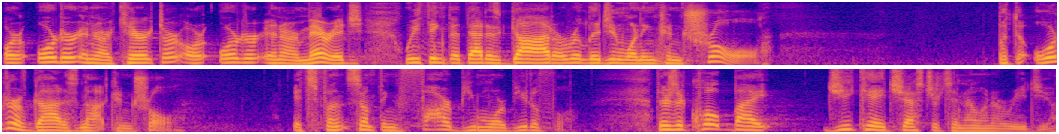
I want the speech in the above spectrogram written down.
or order in our character or order in our marriage, we think that that is God or religion wanting control. But the order of God is not control. It's something far more beautiful. There's a quote by G.K. Chesterton I want to read you.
